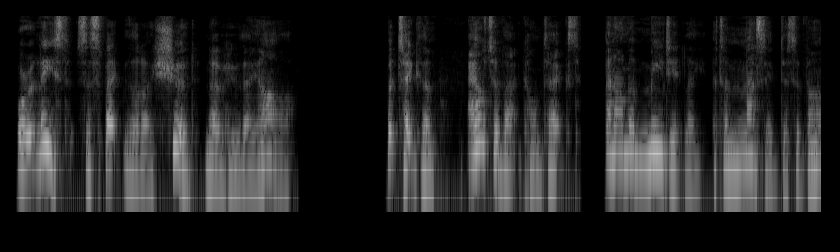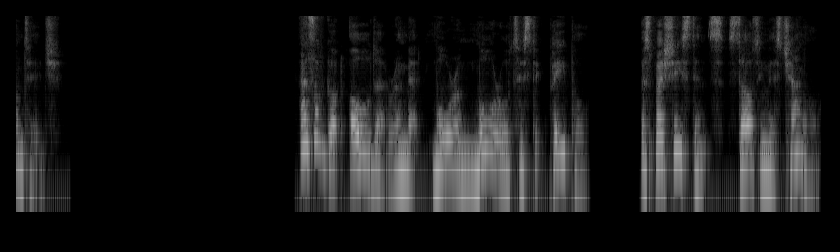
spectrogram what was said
or at least suspect that I should know who they are. But take them out of that context, and I'm immediately at a massive disadvantage. As I've got older and met more and more autistic people, especially since starting this channel,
